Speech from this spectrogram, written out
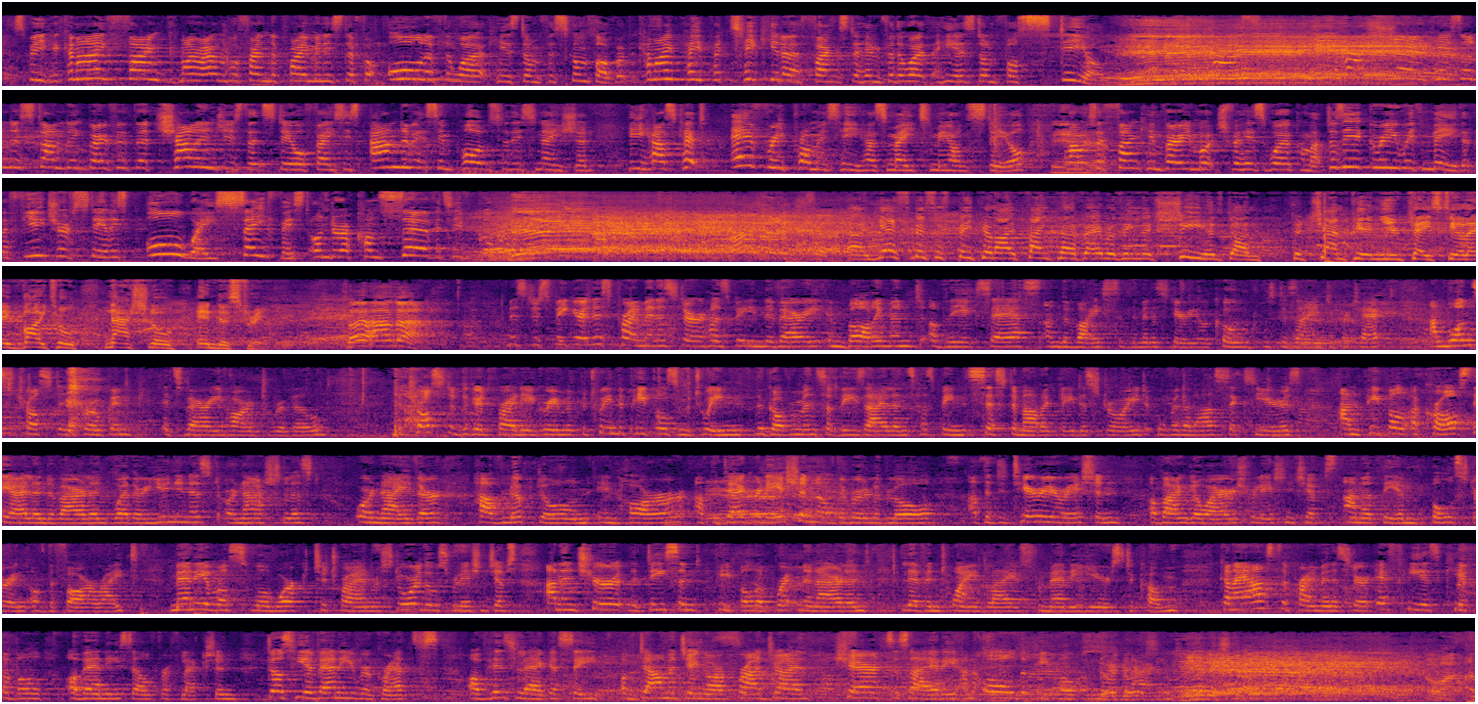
Speaker, can I thank my right honourable friend, the Prime Minister, for all of the work he has done for Scunthorpe, but can I pay particular thanks to him for the work that he has done for steel? Yeah. Understanding both of the challenges that steel faces and of its importance to this nation. He has kept every promise he has made to me on steel, yeah. and I want to thank him very much for his work on that. Does he agree with me that the future of steel is always safest under a Conservative government? Yeah. Uh, yes, Mr. Speaker, and I thank her for everything that she has done to champion UK steel, a vital national industry. Claire Hanna. Mr. Speaker, this Prime Minister has been the very embodiment of the excess and the vice that the Ministerial Code was designed to protect. And once trust is broken, it's very hard to rebuild. The trust of the Good Friday Agreement between the peoples and between the governments of these islands has been systematically destroyed over the last six years, and people across the island of Ireland, whether unionist or nationalist or neither have looked on in horror at the degradation of the rule of law, at the deterioration of Anglo Irish relationships, and at the bolstering of the far right. Many of us will work to try and restore those relationships and ensure the decent people of Britain and Ireland live entwined lives for many years to come. Can I ask the Prime Minister if he is capable of any self reflection? Does he have any regrets of his legacy of damaging our fragile, shared society and all the people of Northern Ireland? Uh,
